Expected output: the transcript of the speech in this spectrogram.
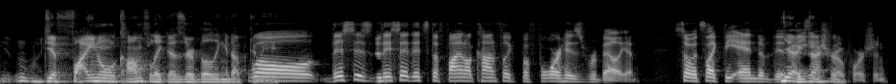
the final conflict as they're building it up to Well, this is they said it's the final conflict before his rebellion, so it's like the end of the, Yeah, the exactly. intro portion.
